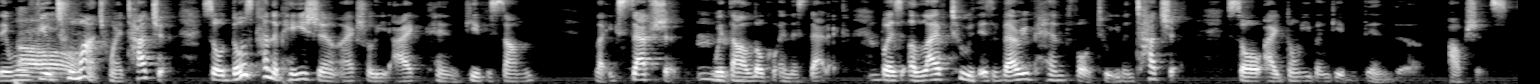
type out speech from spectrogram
They won't feel too Oh. much when I touch it. So those kind of patient, actually, I can give some like exception Mhm. without local anesthetic. Mhm. But a live tooth is very painful to even touch it. So I don't even give them the options.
